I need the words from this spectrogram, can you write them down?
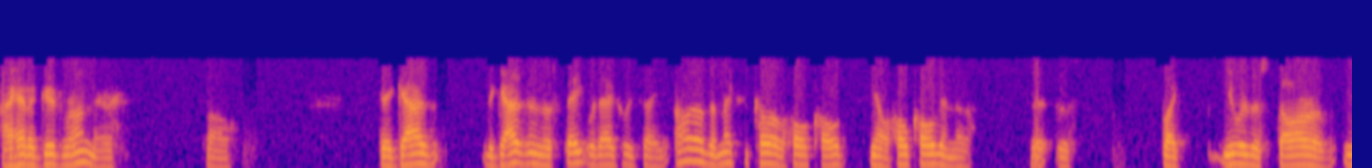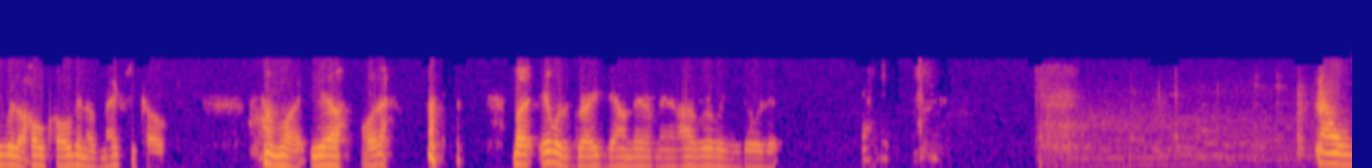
I had a good run there. So the guys, the guys in the state would actually say, "Oh, the Mexico of Hulk Hogan, you know, Hulk Hogan, the, the, the like you were the star of, you were the Hulk Hogan of Mexico." I'm like, yeah, what? But it was great down there, man. I really enjoyed it. Now,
